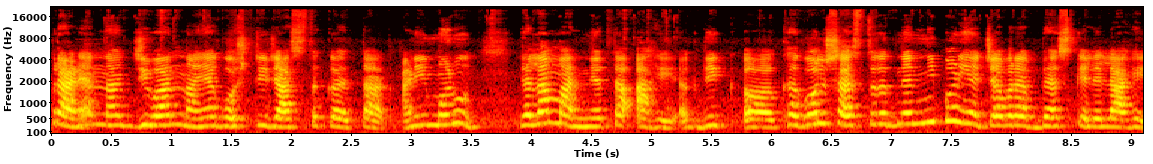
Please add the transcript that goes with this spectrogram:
प्राण्यांना जीवांना या गोष्टी जास्त कळतात. आणि म्हणून याला मान्यता आहे. अगदी खगोलशास्त्रज्ञांनी पण ह्याच्यावर अभ्यास केलेला आहे.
